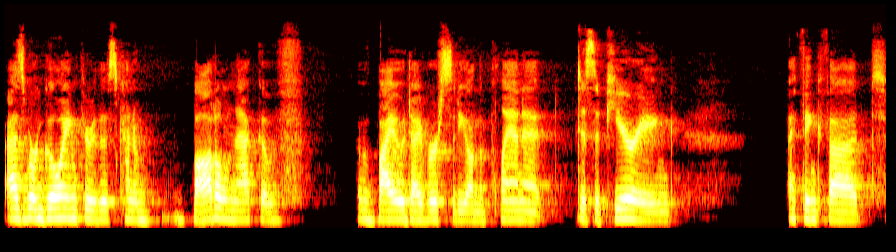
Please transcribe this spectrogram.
As we're going through this kind of bottleneck of, of biodiversity on the planet disappearing, I think that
